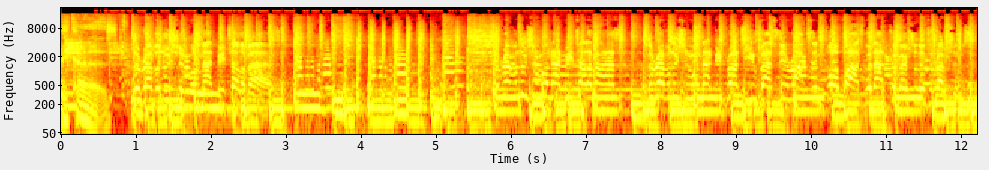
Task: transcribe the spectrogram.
Because the revolution will not be televised. The revolution will not be televised. The revolution will not be brought to you by Xerox in four parts without commercial interruptions.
